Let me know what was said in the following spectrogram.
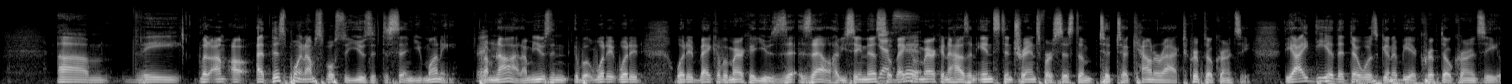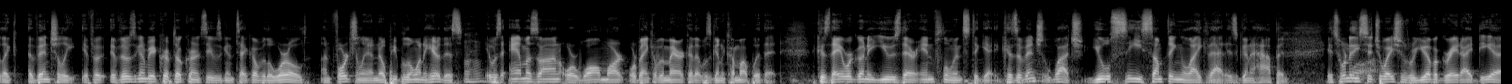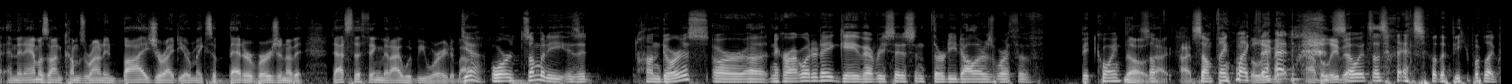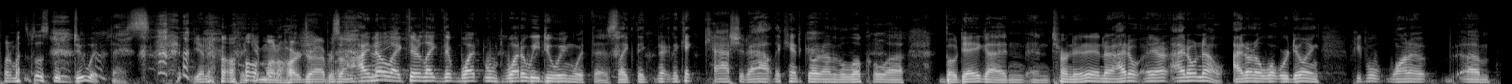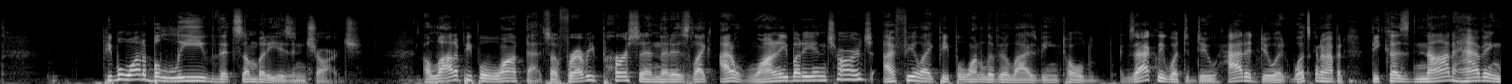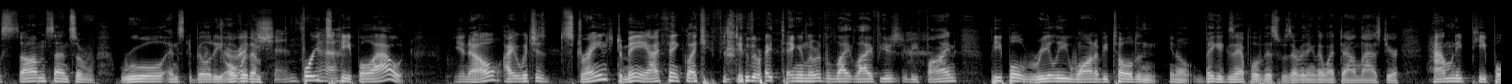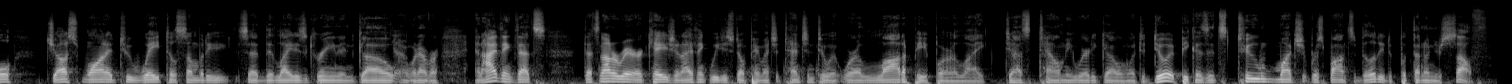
Um, the But I'm uh, at this point, I'm supposed to use it to send you money, but I'm not. I'm using. But what did what did what did Bank of America use? Z- Zelle. Have you seen this? So Bank Yeah. of America now has an instant transfer system to, to counteract cryptocurrency. The idea that there was going to be a cryptocurrency, like eventually, if if there was going to be a cryptocurrency, it was going to take over the world. Unfortunately, I know people don't want to hear this. Mm-hmm. It was Amazon or Walmart or Bank of America that was going to come up with it because they were going to use their influence to get. Because eventually, watch, you'll see something like that is going to happen. It's one of these uh situations where you have a great idea and then Amazon comes around and buys your idea or makes a better version of it. That's the thing that I would be worried about. Yeah, or somebody is it Honduras or uh, Nicaragua today gave every citizen thirty dollars worth of Bitcoin. No, Some- that- I- something I like believe that. it. I believe so it. it's a, so the people are like, what am I supposed to do with this? You know, Give them on a hard drive or something. I know, like they're like, what what are we doing with this? Like they they can't cash it out. They can't go down to the local uh, bodega and, and turn it in. I don't I don't know. I don't know what we're doing. People want to um, people want to believe that somebody is in charge. A lot of people want that. So for every person that is like, I don't want anybody in charge, I feel like people want to live their lives being told exactly what to do, how to do it, what's going to happen, because not having some sense of rule and stability over them freaks yeah. people out. You know, I which is strange to me. I think like if you do the right thing and live the light life, you should be fine. People really want to be told, and you know, big example of this was everything that went down last year. How many people just wanted to wait till somebody said the light is green and go and whatever? And I think that's that's not a rare occasion. I think we just don't pay much attention to it. Where a lot of people are like, just tell me where to go and what to do it because it's too much responsibility to put that on yourself.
